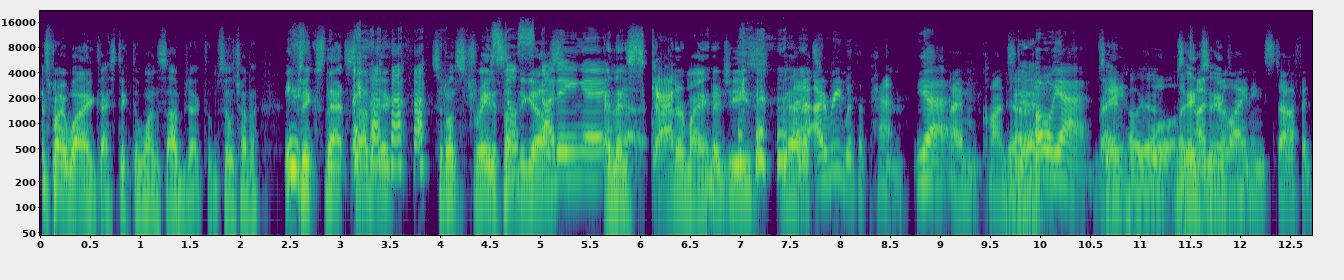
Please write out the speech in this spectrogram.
That's probably why I stick to one subject. I'm still trying to fix that subject, so don't stray You're to still something else, it. and then scatter my energies. Yeah, And I read with a pen. yeah. I'm constantly. Yeah. oh yeah. Right? Hell yeah. Cool. Like Same, same. underlining stuff. And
